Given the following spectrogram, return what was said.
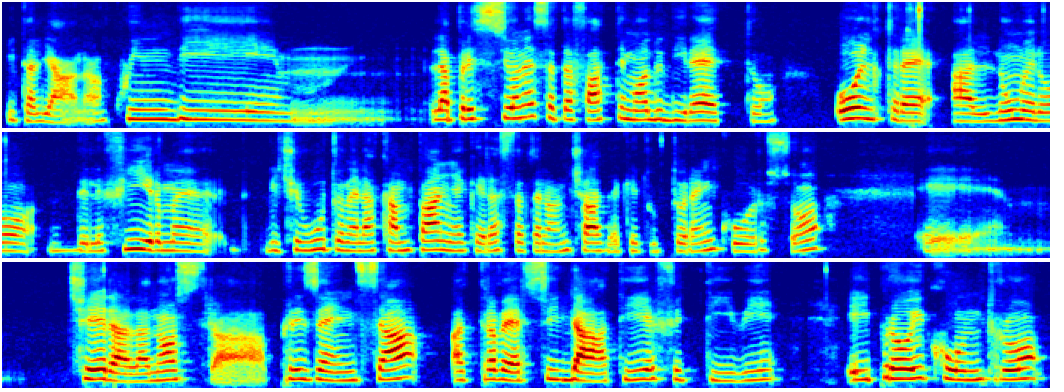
italiana. Quindi mh, mm, la pressione è stata fatta in modo diretto, oltre al numero delle firme ricevuto nella campagna che era stata lanciata e che tuttora è in corso, eh, c'era la nostra presenza attraverso i dati effettivi e i pro e i contro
